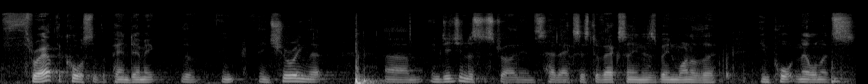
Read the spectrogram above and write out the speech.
throughout the course of the pandemic, the, in, ensuring that um, Indigenous Australians had access to vaccine has been one of the important elements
